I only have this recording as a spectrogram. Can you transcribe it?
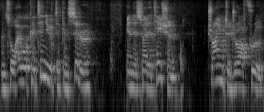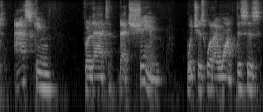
And so I will continue to consider in this meditation trying to draw fruit, asking for that, that shame, which is what I want. This is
